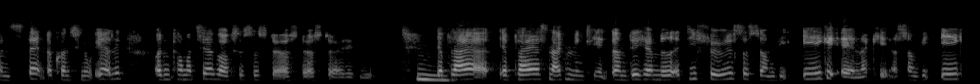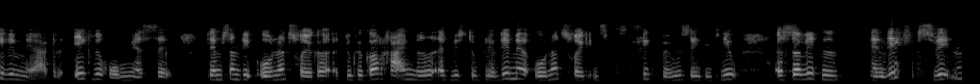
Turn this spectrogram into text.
konstant og kontinuerligt, og den kommer til at vokse så større og større og større i dit liv. Mm. Jeg, plejer, jeg plejer at snakke med mine klienter om det her med, at de følelser, som vi ikke anerkender, som vi ikke vil mærke, eller ikke vil rumme i os selv, dem som vi undertrykker, at du kan godt regne med, at hvis du bliver ved med at undertrykke en specifik følelse i dit liv, at så vil den den vil ikke forsvinde,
